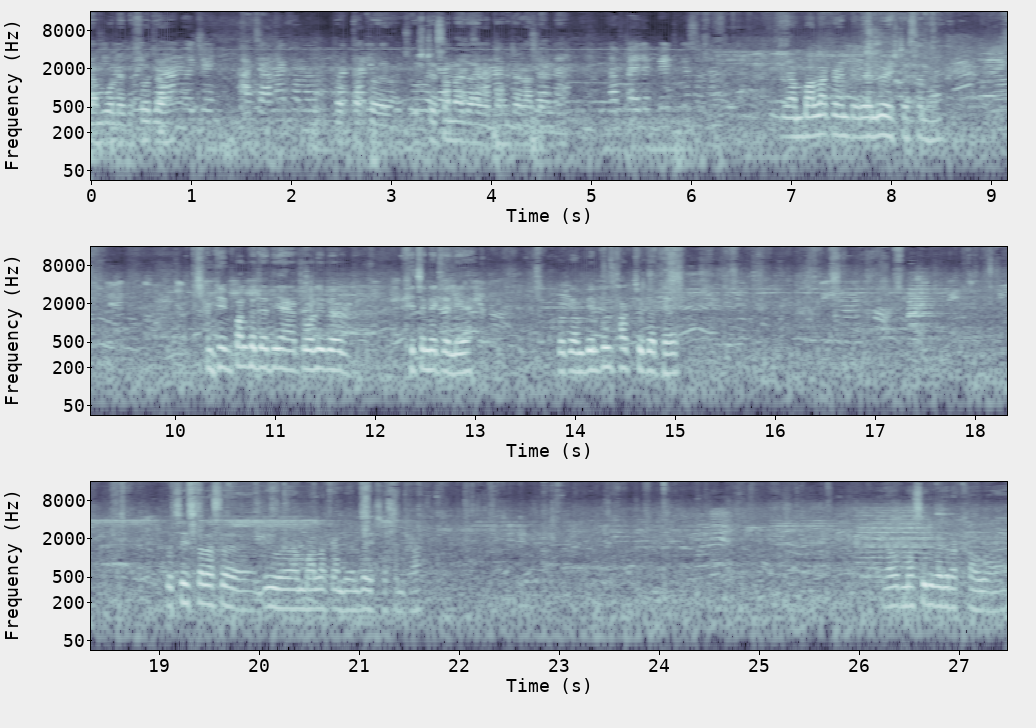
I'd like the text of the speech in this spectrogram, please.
हम बोले कि सो जाओ। अचानक हम तब तक स्टेशन आ जाएगा तो हम अचानक जगा देंगे। हम पहले पेट के सोचा ये अम्बाला कैंट रेलवे स्टेशन है। डिम्पल को दे दिए हैं ट्रॉली बैग खींचने के लिए क्योंकि हम बिल्कुल थक चुके थे। कुछ इस तरह से व्यू है अम्बाला का रेलवे स्टेशन का। और मशीन का रखा हुआ है।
